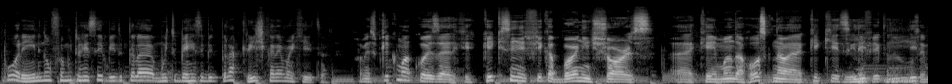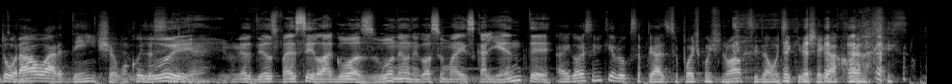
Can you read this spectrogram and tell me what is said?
Porém, ele não foi muito recebido pela, muito bem recebido pela crítica, né, Marquito? Me explica uma coisa, Eric. O que, que significa Burning Shores? É, queimando a rosca? Não, é o que, que significa? Li, não, litoral ardente, alguma coisa Ui, assim, né? meu Deus, parece Lagoa Azul, né? Um negócio mais caliente. Aí agora você me quebrou com essa piada. Você pode continuar, se da onde você queria chegar com ela.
